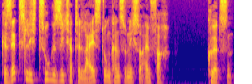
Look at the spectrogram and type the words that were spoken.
Gesetzlich zugesicherte Leistungen kannst du nicht so einfach kürzen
